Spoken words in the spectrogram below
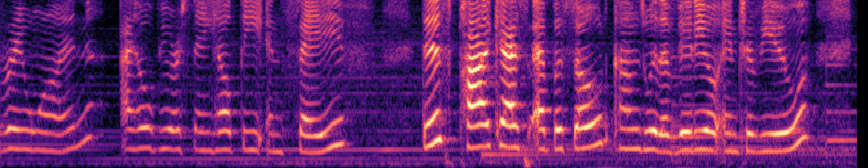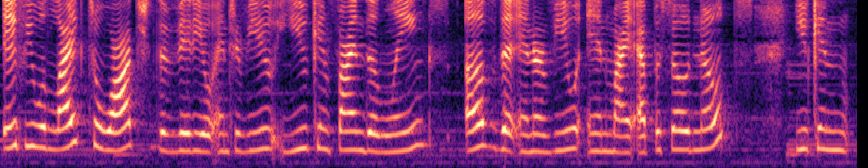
everyone. I hope you are staying healthy and safe. This podcast episode comes with a video interview. If you would like to watch the video interview, you can find the links of the interview in my episode notes. You can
